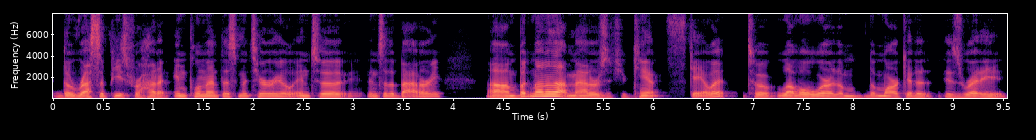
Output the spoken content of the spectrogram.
the recipes for how to implement this material into into the battery. Um, but none of that matters if you can't scale it to a level where the, the market is ready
